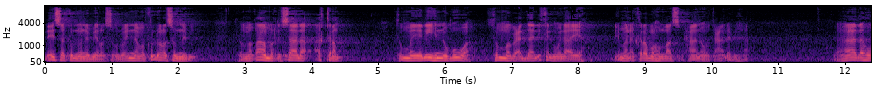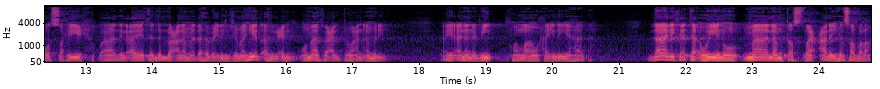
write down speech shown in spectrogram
ليس كل نبي رسول وإنما كل رسول نبي. فمقام الرسالة أكرم. ثم يليه النبوة. ثم بعد ذلك الولاية لمن أكرمه الله سبحانه وتعالى بها. فهذا هو الصحيح وهذه الآية تدل على ما ذهب إليه جماهير أهل العلم وما فعلته عن أمري. أي أنا نبي والله أوحى إلي هذا. ذلك تأويل ما لم تسطع عليه صبرا.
